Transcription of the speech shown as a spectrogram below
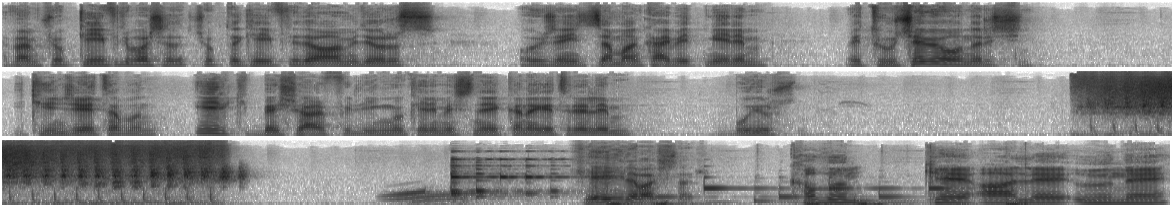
Efendim çok keyifli başladık. Çok da keyifli devam ediyoruz. O yüzden hiç zaman kaybetmeyelim. Ve Tuğçe ve Onur için ikinci etabın ilk beş harfli lingo kelimesini ekrana getirelim. Buyursun. K ile başlar. Kalın K-A-L-I-N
